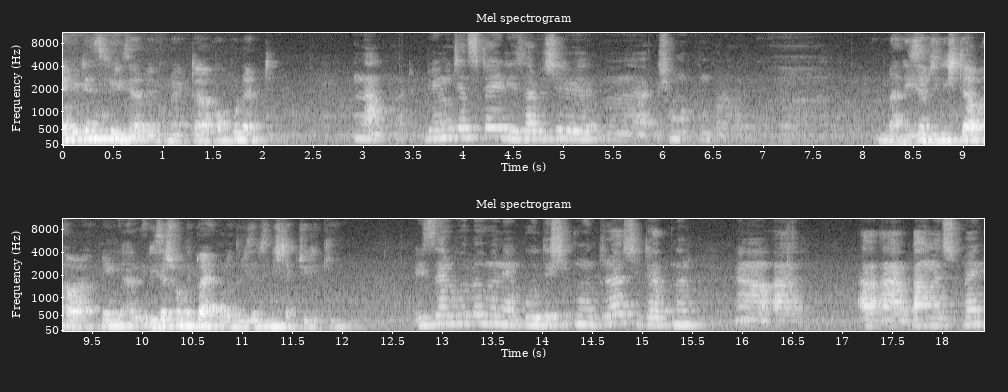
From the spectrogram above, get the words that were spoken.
রেমিটেন্স কি রিজার্ভের কোনো একটা কম্পোনেন্ট না রেমিটেন্সটাই রিজার্ভ হিসেবে সংরক্ষণ করা হয়। না রিজার্ভ জিনিসটা আপনি রিজার্ভ সম্বন্ধে একটু বলেন রিজার্ভ জিনিসটা অ্যাকচুয়ালি কি? রিজার্ভ হলো মানে বৈদেশিক মুদ্রা সেটা আপনার বাংলাদেশ ব্যাংক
